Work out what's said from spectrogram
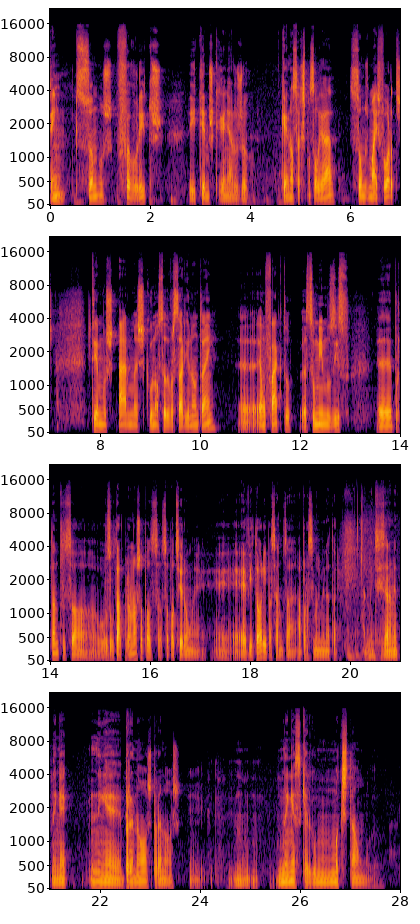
Sim, somos favoritos e temos que ganhar o jogo. Que é a nossa responsabilidade, somos mais fortes, temos armas que o nosso adversário não tem, eh, é um facto, assumimos isso, eh, portanto, só, o resultado para nós só pode, só, só pode ser um: é, é, é vitória e passarmos à, à, próxima eliminatória. Muito sinceramente, nem é, nem é para nós, para nós, nem é sequer uma questão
